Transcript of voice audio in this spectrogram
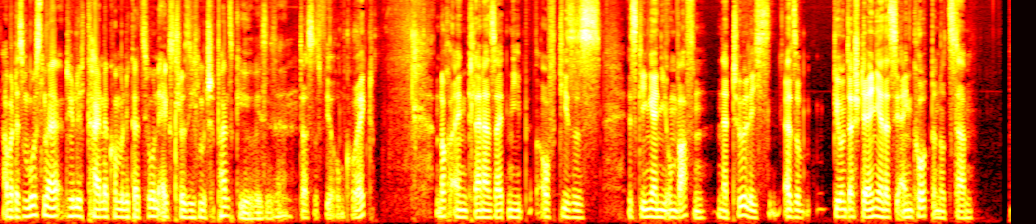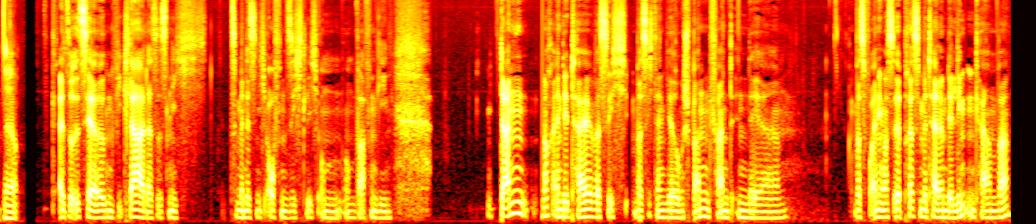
Aber das muss natürlich keine Kommunikation exklusiv mit Schipanski gewesen sein. Das ist wiederum korrekt. Noch ein kleiner Seitenhieb auf dieses, es ging ja nie um Waffen. Natürlich, also wir unterstellen ja, dass sie einen Code benutzt haben. Ja. Also ist ja irgendwie klar, dass es nicht, zumindest nicht offensichtlich um, um Waffen ging. Dann noch ein Detail, was ich, was ich dann wiederum spannend fand in der, was vor allen Dingen aus der Pressemitteilung der Linken kam, war,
